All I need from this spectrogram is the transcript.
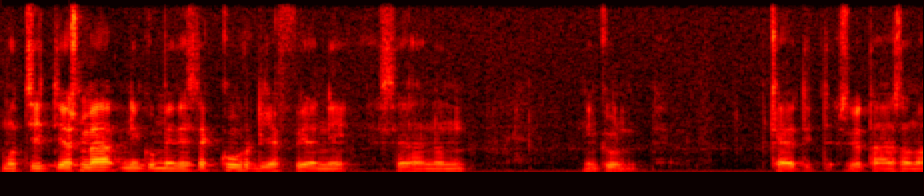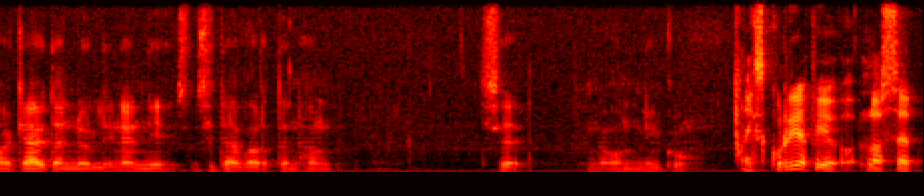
mutta sitten jos mä niin mietin sitä Kurdiefia, niin sehän on, niin kuin käytit jotain sanaa käytännöllinen, niin sitä vartenhan se on niin kuin, Eikö Kurjefi ole se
